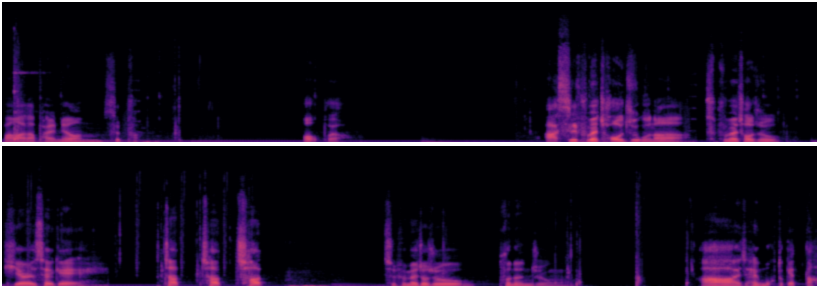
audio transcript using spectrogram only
빵 하나 팔면 슬픔. 어, 뭐야? 아, 슬픔의 저주구나. 슬픔의 저주. 희열 3개. 찻, 찻, 찻. 슬픔의 저주 푸는 중. 아, 이제 행복도 깼다.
